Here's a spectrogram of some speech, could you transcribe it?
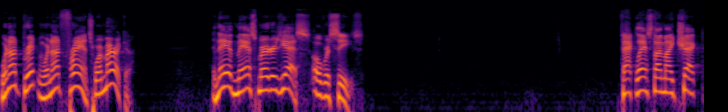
We're not Britain. We're not France. We're America. And they have mass murders, yes, overseas. In fact, last time I checked,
